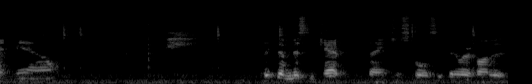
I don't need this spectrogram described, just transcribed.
right now. Take that missing cat thing to school, see if anybody found it.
